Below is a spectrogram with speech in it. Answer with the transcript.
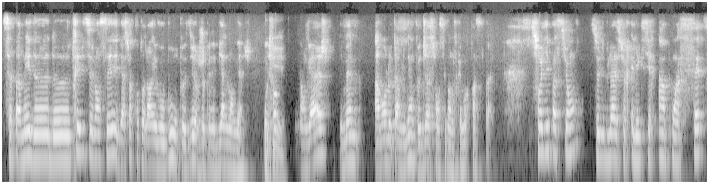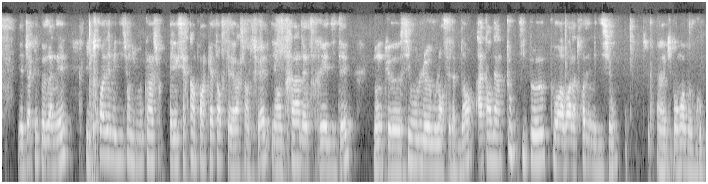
Ça permet de, très vite se lancer. Et bien sûr, quand on arrive au bout, on peut se dire je connais bien le langage. Une fois le langage, et même avant de le terminer, on peut déjà se lancer dans le framework principal. Soyez patient. Ce livre-là est sur Elixir 1.7 il y a déjà quelques années. Une troisième édition du bouquin sur Elixir 1.14, qui est la version actuelle, est en train d'être rééditée. Donc, euh, si vous vous lancer là-dedans, attendez un tout petit peu pour avoir la troisième édition, euh, qui pour moi vaut le coup.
